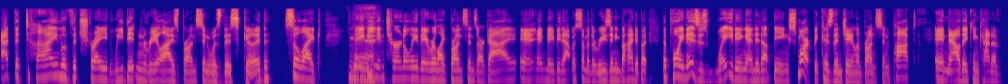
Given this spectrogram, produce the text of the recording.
at the time of the trade, we didn't realize Brunson was this good. So, like, maybe yeah. internally they were like, Brunson's our guy. And, and, maybe that was some of the reasoning behind it. But the point is, is waiting ended up being smart because then Jalen Brunson popped. And now they can kind of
